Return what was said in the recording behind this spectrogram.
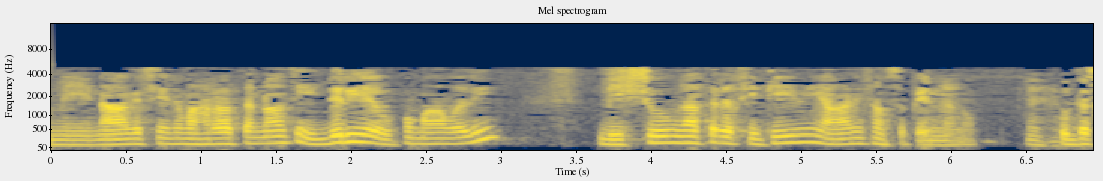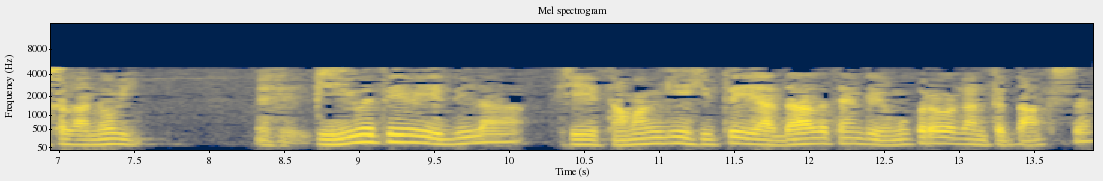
මේ නාගසේන මහරහතන් වහන්සේ ඉදිරියේ උපමාවලින් භික්ෂූන් අතර සිටීමේ ආනිසංස පෙන්වනවා. බුද්ධකලා නොවි. පිළිවෙතේ යෙදিলা මේ තමන්ගේ හිතේ අදාළ තැනට යොමු කරව ගන්නට දක්ෂ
